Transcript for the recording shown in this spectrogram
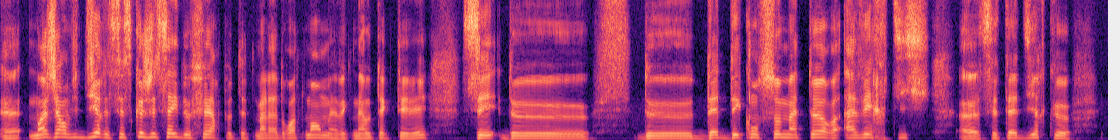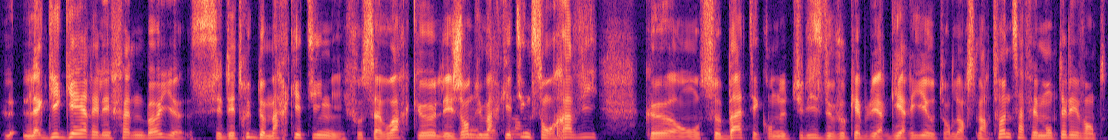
Euh, moi, j'ai envie de dire, et c'est ce que j'essaye de faire, peut-être maladroitement, mais avec Naotech TV, c'est de d'être des consommateurs avertis. Euh, c'est-à-dire que la guéguerre et les fanboys, c'est des trucs de marketing. Il faut savoir que les gens du marketing sont ravis qu'on se batte et qu'on utilise du vocabulaire guerrier autour de leur smartphone. Ça fait monter les ventes.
